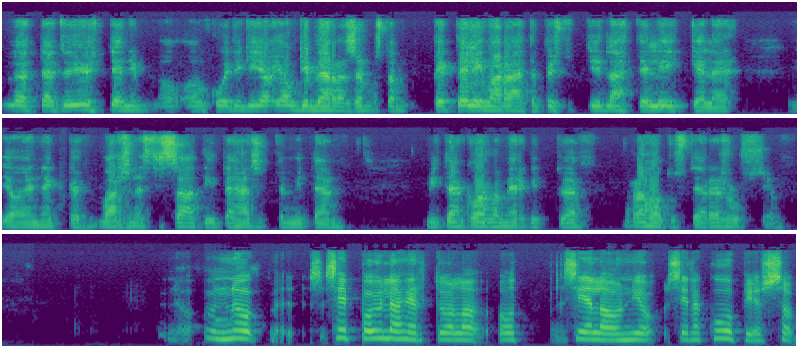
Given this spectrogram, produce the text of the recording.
löytäytyi yhteen, niin on kuitenkin jo jonkin verran semmoista pelivaraa, että pystyttiin lähteä liikkeelle jo ennen kuin varsinaisesti saatiin tähän sitten mitään, mitään korvamerkittyä rahoitusta ja resurssia. No, no Seppo Yläherttuala, siellä on jo siellä Kuopiossa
